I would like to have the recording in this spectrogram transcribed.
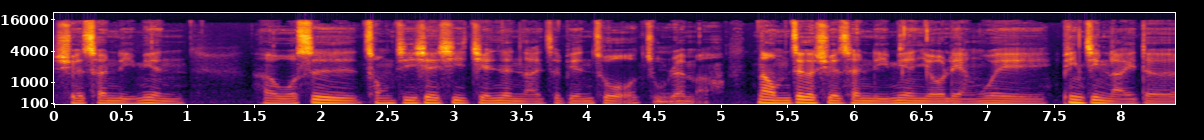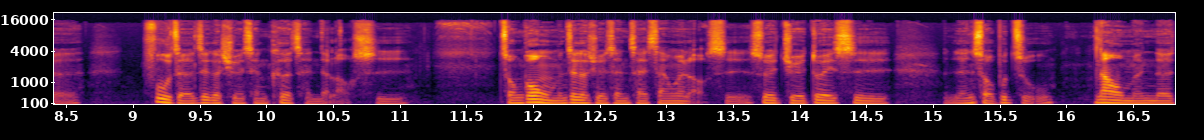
学程里面，呃，我是从机械系兼任来这边做主任嘛。嗯。那我们这个学程里面有两位聘进来的负责这个学程课程的老师，总共我们这个学程才三位老师，所以绝对是人手不足。那我们的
